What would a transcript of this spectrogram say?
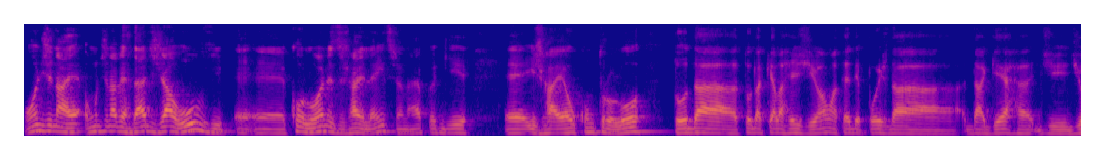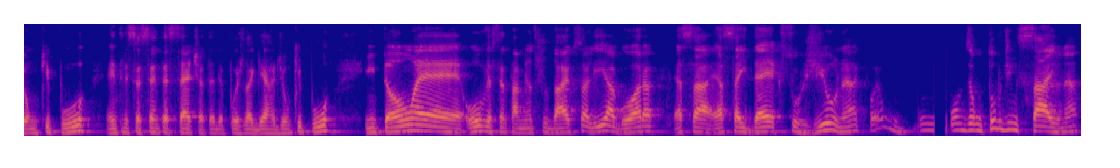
onde na, onde na verdade já houve é, é, colônias israelenses, já na época em que Israel controlou toda, toda aquela região até depois da, da guerra de, de Yom Kippur, entre 67 até depois da guerra de Yom Kippur. Então, é, houve assentamentos judaicos ali. Agora, essa, essa ideia que surgiu, né, que foi um, um, vamos dizer, um tubo de ensaio, né?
